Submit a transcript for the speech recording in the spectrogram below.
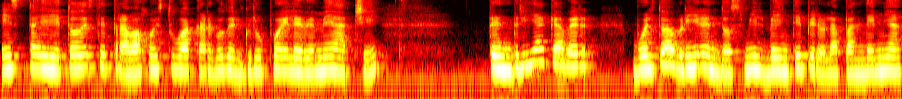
este, todo este trabajo estuvo a cargo del grupo LVMH. Tendría que haber vuelto a abrir en 2020, pero la pandemia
